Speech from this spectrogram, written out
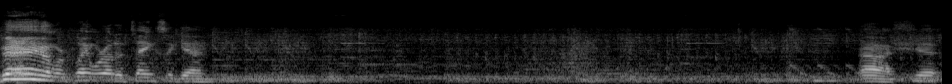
Bam! We're playing World of Tanks again. Ah, shit.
